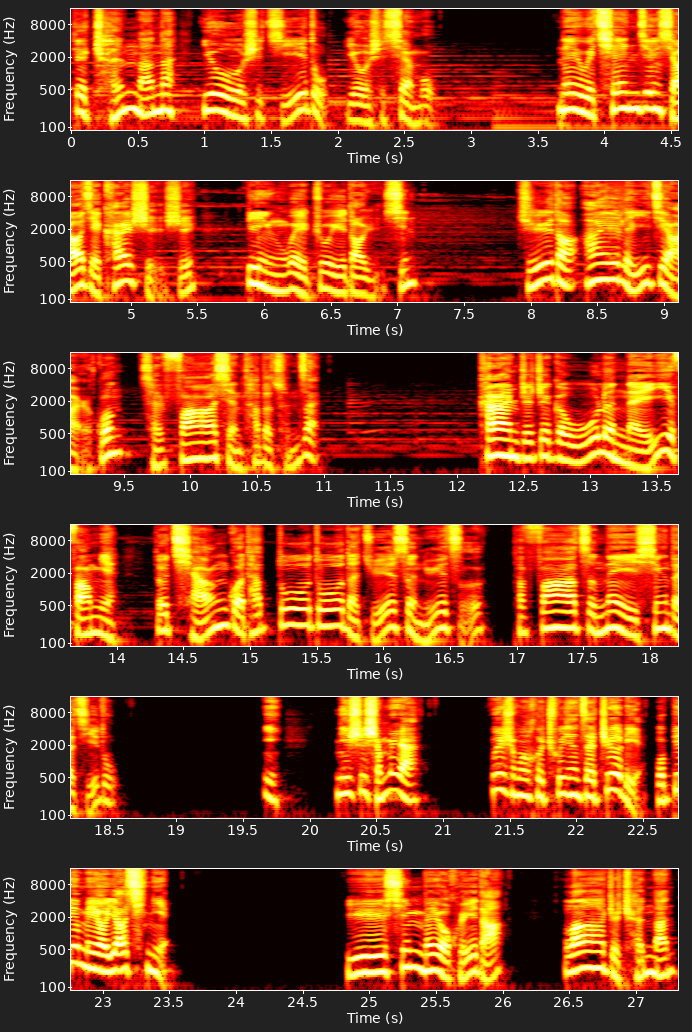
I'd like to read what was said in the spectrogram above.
对陈楠呢，又是嫉妒又是羡慕。那位千金小姐开始时并未注意到雨欣，直到挨了一记耳光，才发现她的存在。看着这个无论哪一方面都强过她多多的绝色女子，她发自内心的嫉妒。你你是什么人？为什么会出现在这里？我并没有邀请你。雨欣没有回答，拉着陈楠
